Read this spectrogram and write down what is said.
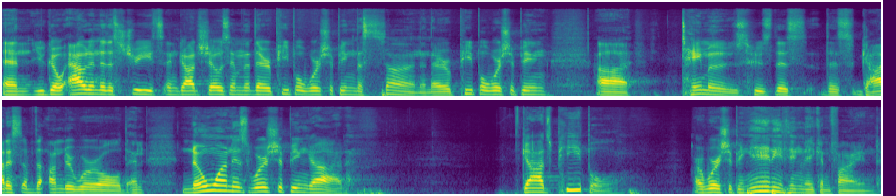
And you go out into the streets, and God shows him that there are people worshiping the sun, and there are people worshiping uh, Tammuz, who's this, this goddess of the underworld, and no one is worshiping God. God's people are worshiping anything they can find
